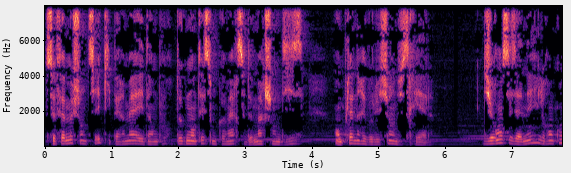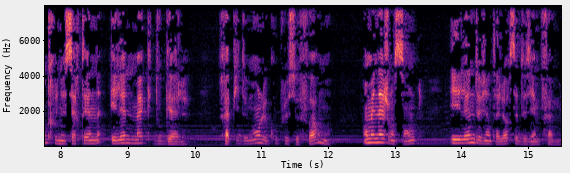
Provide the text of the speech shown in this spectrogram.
ce fameux chantier qui permet à Édimbourg d'augmenter son commerce de marchandises en pleine révolution industrielle. Durant ces années, il rencontre une certaine Hélène MacDougall. Rapidement, le couple se forme, emménage ensemble, et Hélène devient alors sa deuxième femme.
